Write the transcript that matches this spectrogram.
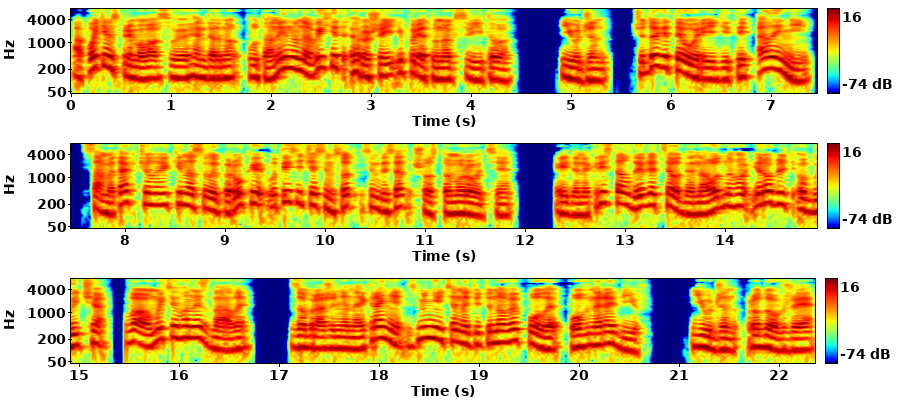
А потім спрямував свою гендерну плутанину на вихід грошей і порятунок світу. Юджин. Чудові теорії, діти, але ні. Саме так чоловіки носили перуки у 1776 році. Ейден і Крістал дивляться одне на одного і роблять обличчя Вау, ми цього не знали. Зображення на екрані змінюється на тютюнове поле, повне рабів. Юджин продовжує.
